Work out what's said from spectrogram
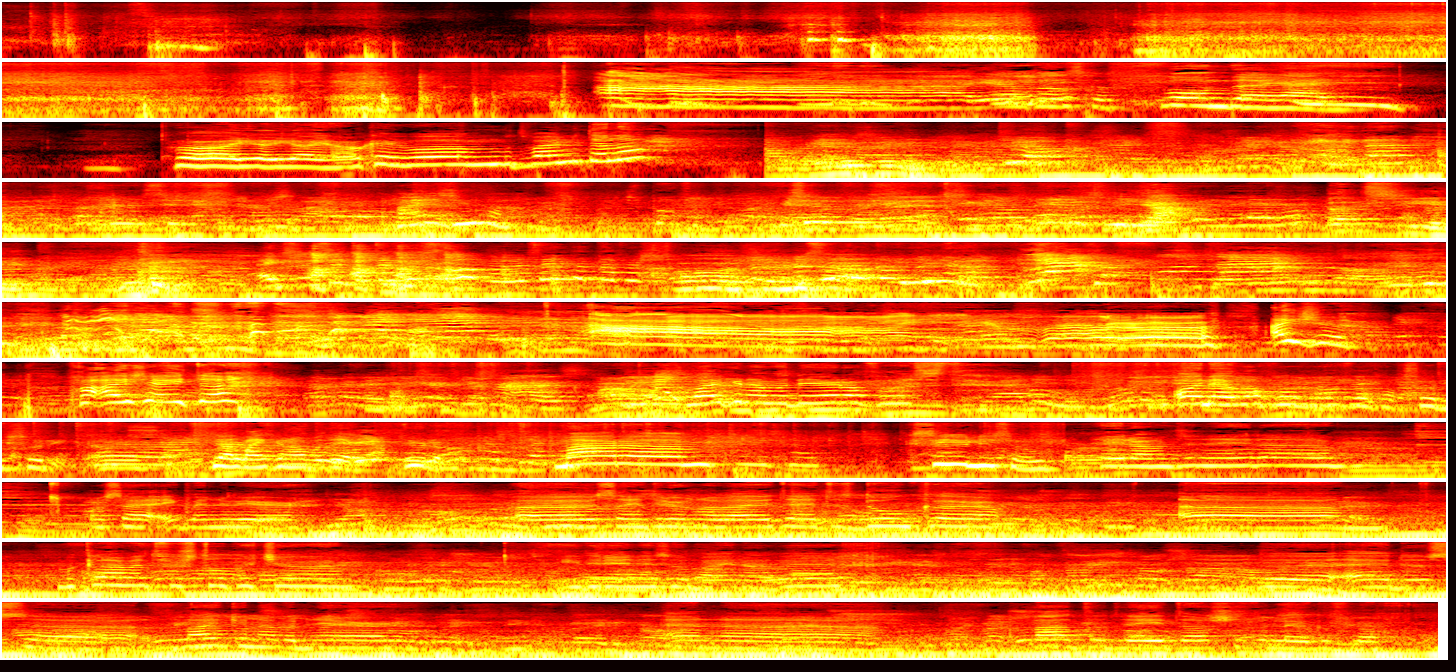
Ah, je hebt ons gevonden, jij. Ja, ja, ja. Oké, moeten wij nu tellen? Waar is Juna? Ja, dat zie ik. Ik zit het te verstoppen, we zitten te verstoppen. Oh, Sunita. Ah, ijsje. Ga ijsje eten. Liken en waarderen alvast. Oh nee, wacht, wacht, wacht, sorry, sorry. Eh, ja, liken en waarderen, ja, tuurlijk. Maar ehm ik zie jullie zo. Hey dames en heren. Zijn- ik ben er weer. Eh, we zijn terug naar buiten. Het is donker. Ehm, ik ben klaar met het verstoppertje. Iedereen is al bijna weg. De, eh, dus like en abonneer. En eh, laat het weten als je het een leuke vlog.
